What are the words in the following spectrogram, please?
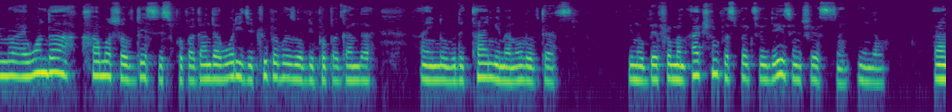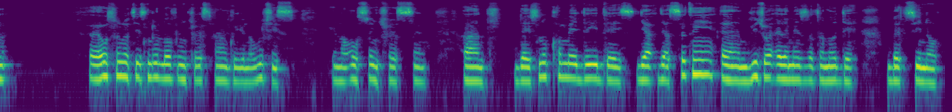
Know, I wonder how much of this is propaganda. What is the true purpose of the propaganda? And you know, with the timing and all of that. You know, but from an action perspective, it is interesting. You know, and I also noticed no love interest angle. You know, which is you know also interesting. And there is no comedy. There is there there are certain um usual elements that are not there, but you know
